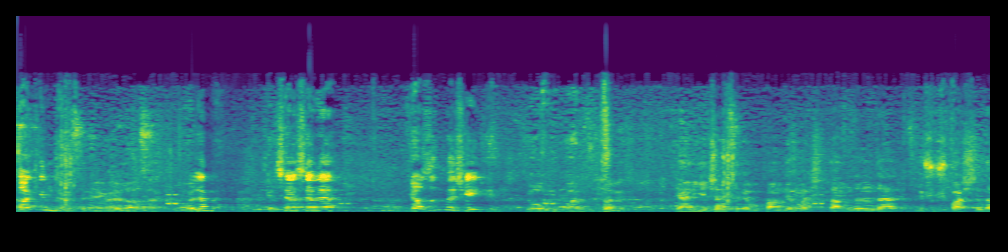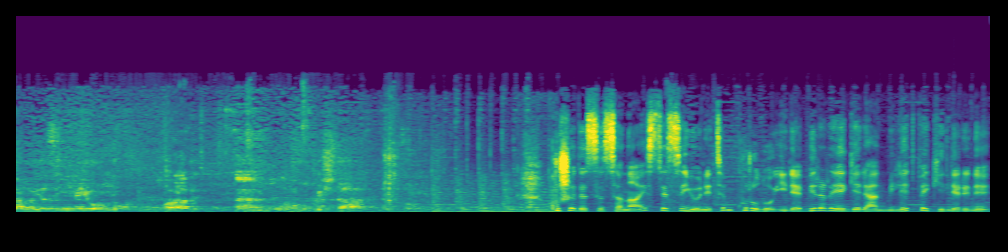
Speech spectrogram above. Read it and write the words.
Sakin mi? Bu seneye göre daha sakin. Öyle mi? Geçen sene yazın da şeydi, yoğunluk vardı. Tabii. Yani geçen sene bu pandemi açıklandığında düşüş başladı ama yazın yine yoğunluk vardı. He. Ama bu kış daha Kuşadası Sanayi Sitesi Yönetim Kurulu ile bir araya gelen milletvekillerini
